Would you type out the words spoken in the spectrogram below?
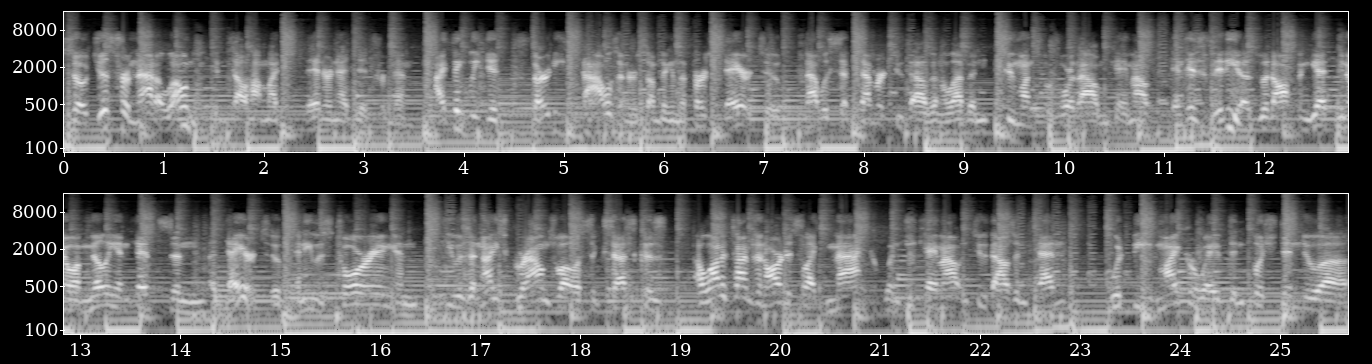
So just from that alone, you can tell how much the internet did for him. I think we did 30,000 or something in the first day or two. That was September 2011, two months before the album came out. And his videos would often get, you know, a million hits in a day or two. And he was touring and he was a nice groundswell of success because a lot of times an artist like Mac, when he came out in 2010, would be microwaved and pushed into a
